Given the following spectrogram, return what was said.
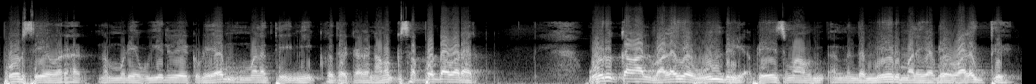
போர் செய்ய வரார். நம்முடைய உயிரில் இருக்கக்கூடிய மும்மலத்தை நீக்குவதற்காக நமக்கு சப்போர்ட்டாக வரார். ஒரு கால் வளைய ஊன்றி அப்படியே சும்மா இந்த மேருமலையை அப்படியே வளைத்து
